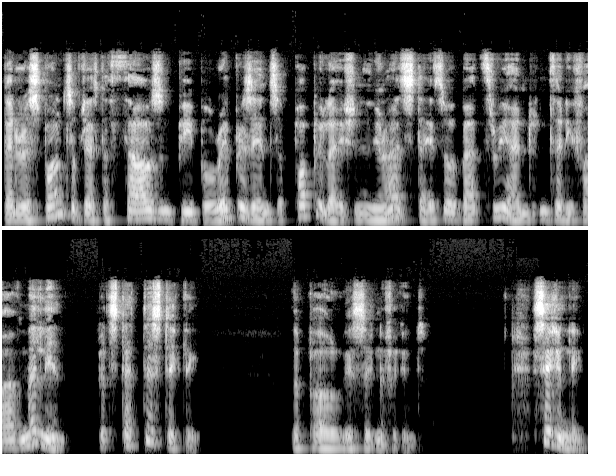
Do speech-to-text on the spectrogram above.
that a response of just a thousand people represents a population in the United States of about 335 million. But statistically, the poll is significant. Secondly,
